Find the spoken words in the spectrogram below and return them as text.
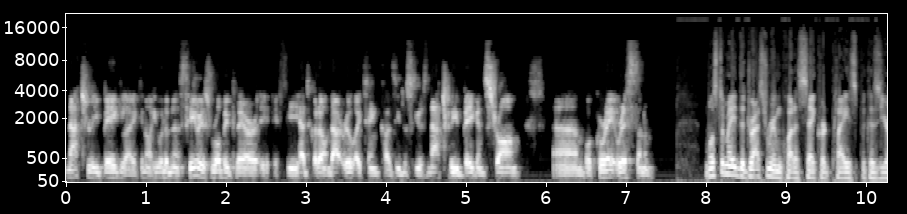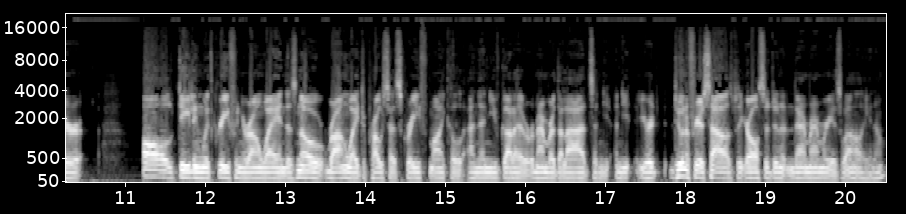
naturally big. Like you know, he would have been a serious rugby player if he had to go down that route. I think because he just he was naturally big and strong, um, but great wrists on him. Must have made the dressing room quite a sacred place because you're all dealing with grief in your own way, and there's no wrong way to process grief, Michael. And then you've got to remember the lads, and and you're doing it for yourselves, but you're also doing it in their memory as well. You know.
